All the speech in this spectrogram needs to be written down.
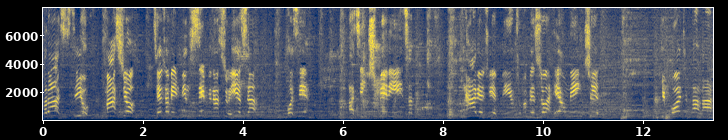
Brasil. Márcio, seja bem-vindo sempre na Suíça. Você, assim, experiência na área de eventos, uma pessoa realmente que pode falar.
